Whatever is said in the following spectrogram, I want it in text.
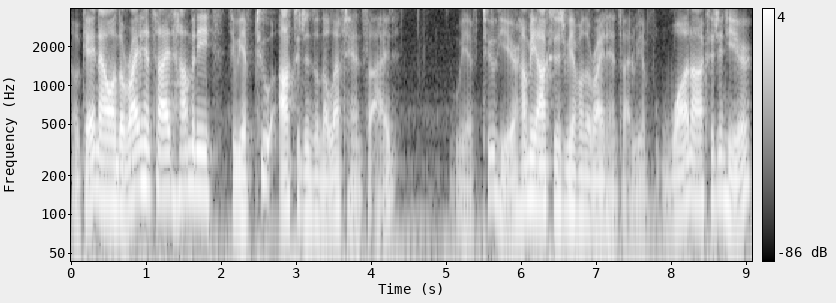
Okay, now on the right hand side, how many, see we have two oxygens on the left hand side. We have two here. How many oxygens do we have on the right hand side? We have one oxygen here.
